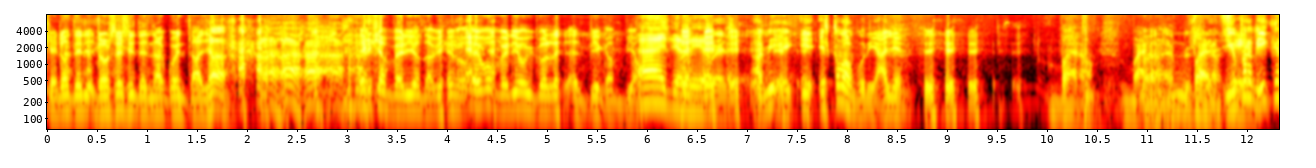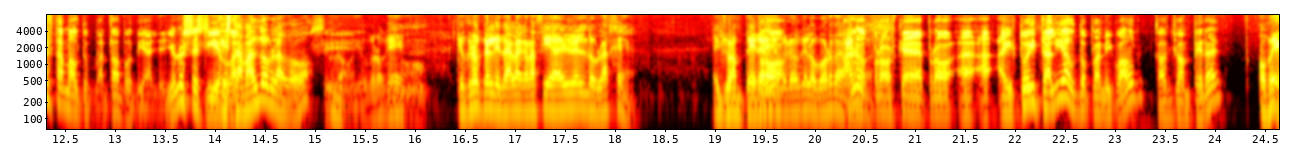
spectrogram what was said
que no, ten- no sé si tendrá cuenta ya. es que han venido también. Hemos venido hoy con el, el pie cambiado. Ay, Dios mío. Pues, a mi, eh, és com el Woody Allen. Bueno, bueno, Bueno, no sé. bueno, Jo sí. per mi que està mal doblat el Woody Allen. Jo no sé si... ¿Que la- está mal doblado? Sí. No, yo creo que yo creo que le da la gracia a él el doblaje. El Joan Pera yo creo que lo borda. Bueno, ¿no? però és que... Però a, a, a tu a Itàlia el doblen igual que el Joan Pere? Hombre,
